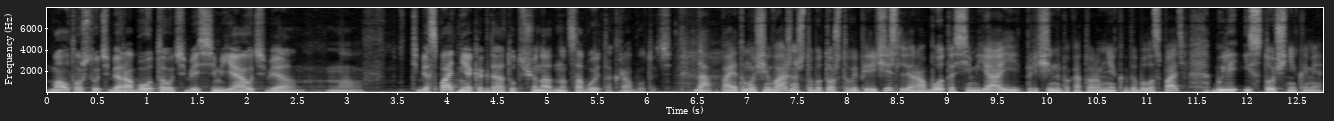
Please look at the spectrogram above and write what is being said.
Мало того, что у тебя работа, у тебя семья, у тебя ну, тебе спать некогда, а тут еще надо над собой так работать. Да, поэтому очень важно, чтобы то, что вы перечислили, работа, семья и причины, по которым некогда было спать, были источниками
